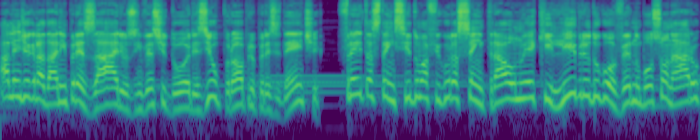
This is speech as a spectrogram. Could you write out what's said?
Além de agradar empresários, investidores e o próprio presidente, Freitas tem sido uma figura central no equilíbrio do governo Bolsonaro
